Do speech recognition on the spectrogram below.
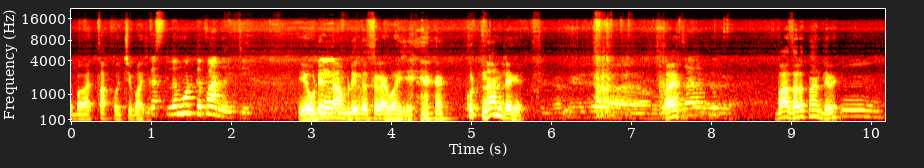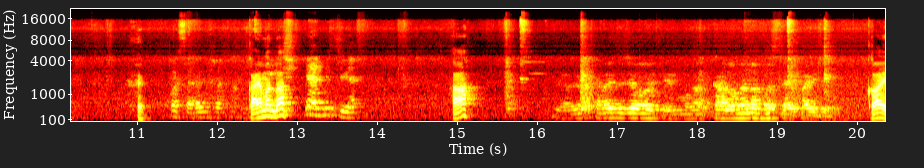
बघा चाकवतची भाजी. कसलं मोठं पान आहे ते. एवढी लांबडी लसं काय पाहिजे कुठनं आणले गे काय. बाजारात आणले बे. काय म्हणला. हा काय.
